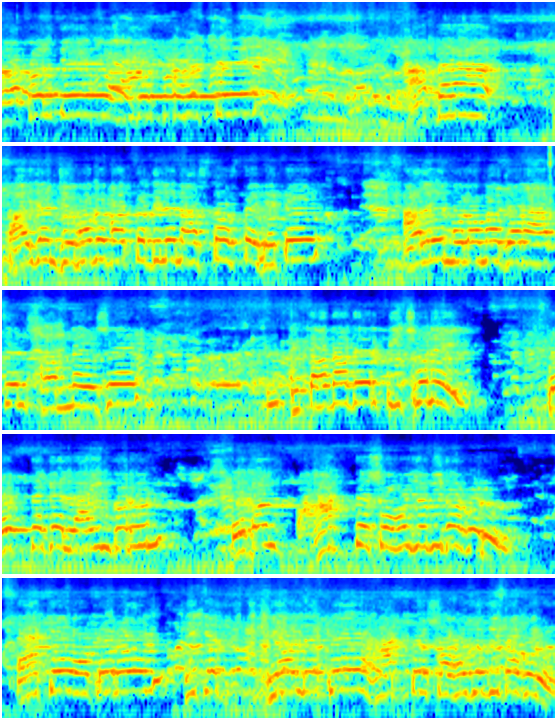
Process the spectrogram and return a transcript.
সকলকে অনুরোধ করা হচ্ছে ভাইজান যেভাবে বার্তা দিলেন, আস্তে আস্তে হেঁটে আলে মোলামা যারা আছেন সামনে এসে দাদাদের পিছনে প্রত্যেকে লাইন করুন এবং হাঁটতে সহযোগিতা করুন। একে অপরের দিকে খেয়াল রেখে হাঁটতে সহযোগিতা করুন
